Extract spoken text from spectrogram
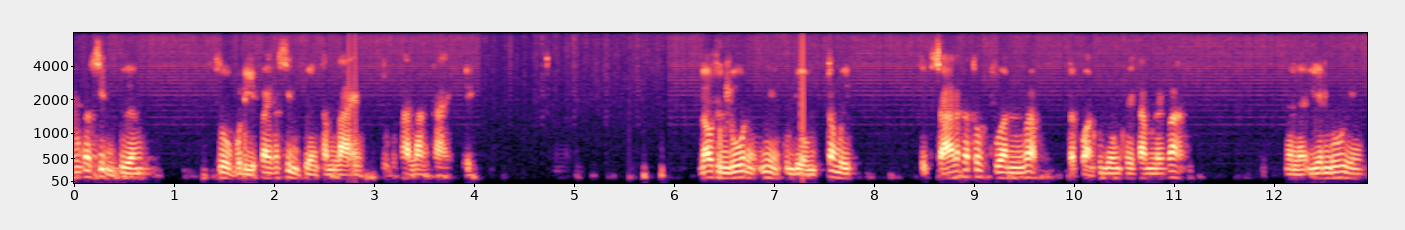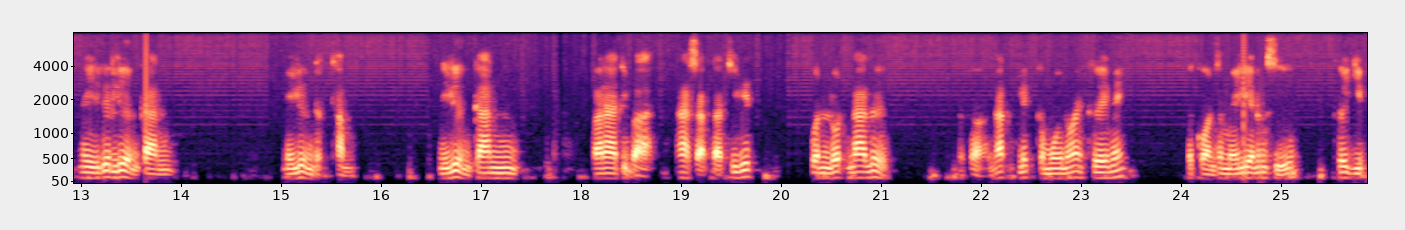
มันก็สิ้นเปลือง สูบบุหรี่ไปก็สิ้นเปลืองทำลายสุขภาพร่างกายเองเราถึงรู้เนี่ยนี่คุณโยมต้องไปศึกษาแล้วก็ทบทวนว่าแต่ก่อนคุณโยมเคยทำอะไรบ้างนั่นแหละเรียนรู้เองในเรื่องเรื่องการ ในเรื่องธรรมในเรื่องการปานาติบาตอาสัตว์ตัดชีวิตคนลดละเลิก แล้วก็นักเล็กขโมยน้อยเคยไหมแต่ก่อนสมัยเรียนหนังสือ เคยหยิบ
